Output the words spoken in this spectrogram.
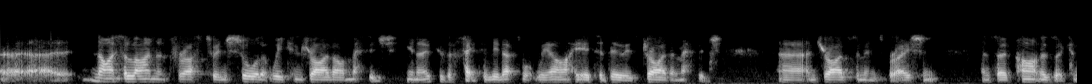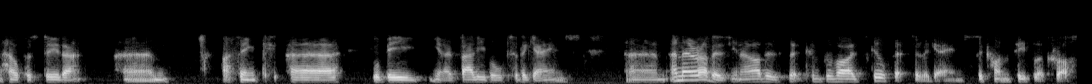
uh, nice alignment for us to ensure that we can drive our message, you know, because effectively that's what we are here to do is drive a message uh, and drive some inspiration. And so partners that can help us do that, um, I think, uh, will be, you know, valuable to the games. Um, and there are others, you know, others that can provide skill sets to the games, second people across,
